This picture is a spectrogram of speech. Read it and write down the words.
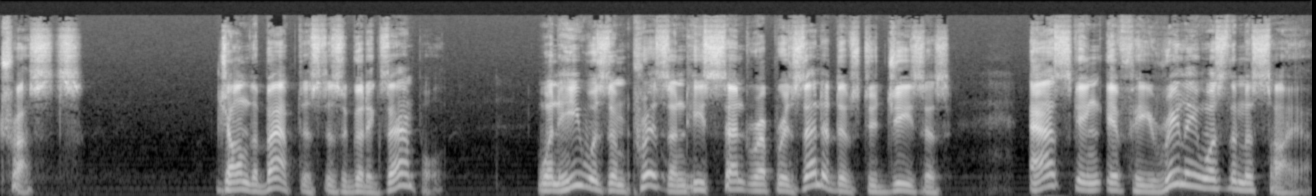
trusts. John the Baptist is a good example. When he was imprisoned, he sent representatives to Jesus asking if he really was the Messiah.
